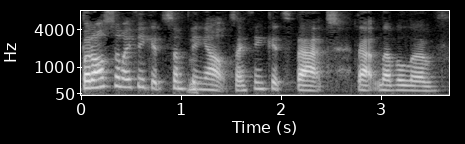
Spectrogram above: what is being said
But also, I think it's something mm-hmm. else. I think it's that that level of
